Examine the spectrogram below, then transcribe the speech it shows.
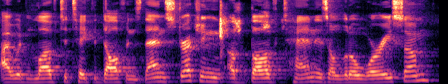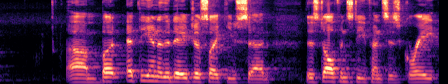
I would love to take the Dolphins then. Stretching above 10 is a little worrisome. Um, but at the end of the day, just like you said, this Dolphins defense is great.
